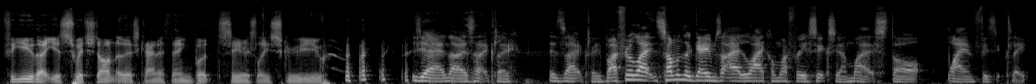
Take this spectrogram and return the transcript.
for you that you switched on to this kind of thing, but seriously, screw you. Yeah, no, exactly. Exactly. But I feel like some of the games that I like on my 360, I might start buying physically.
